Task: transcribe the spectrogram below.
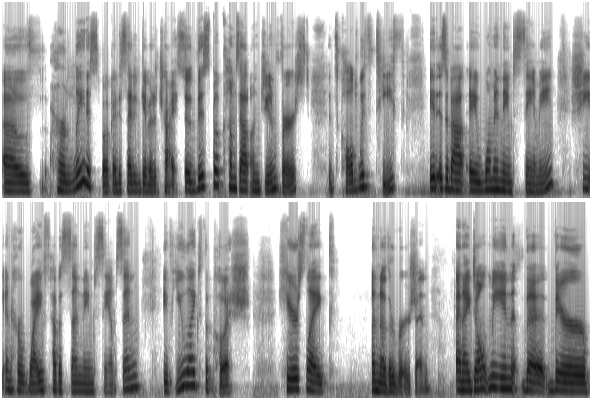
of her latest book, I decided to give it a try. So this book comes out on June 1st. It's called With Teeth. It is about a woman named Sammy. She and her wife have a son named Samson. If you liked The Push, here's like another version. And I don't mean that they're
